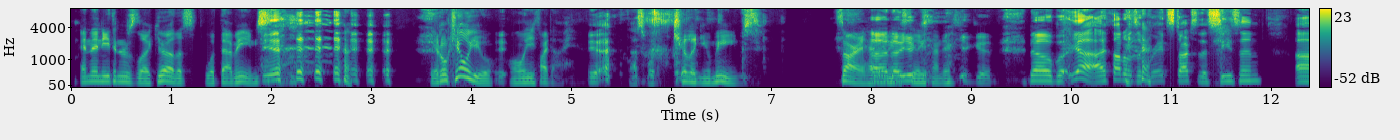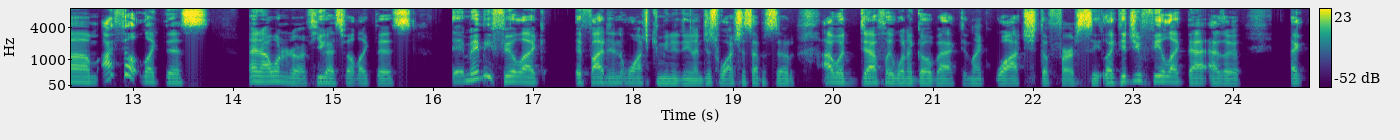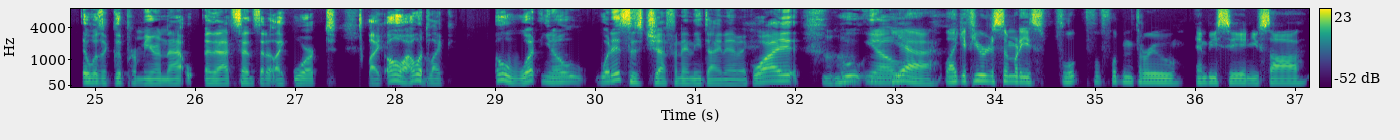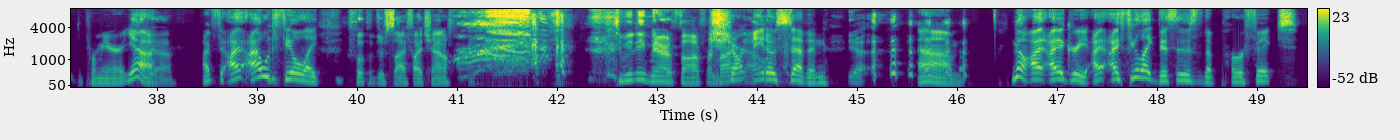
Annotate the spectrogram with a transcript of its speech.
and then Ethan was like, "Yeah, that's what that means. yeah. It'll kill you only if I die. Yeah. That's what killing you means." Sorry, Uh, no, you're you good. you're good. No, but yeah, I thought it was a great start to the season. Um, I felt like this, and I want to know if you guys felt like this. It made me feel like if I didn't watch Community and I just watched this episode, I would definitely want to go back and like watch the first season. Like, did you feel like that as a like it was a good premiere in that in that sense that it like worked? Like, oh, I would like. Oh, what you know? What is this Jeff and Annie dynamic? Why? Mhm. Who you know? Yeah, like if you were just somebody fl- fl- flipping through NBC and you saw the premiere, yeah, yeah. I, f- I I would feel like Flipping through Sci-Fi Channel. Community marathon for nine Sharknado hours. Seven. Yeah. um, no, I, I agree. I, I feel like this is the perfect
